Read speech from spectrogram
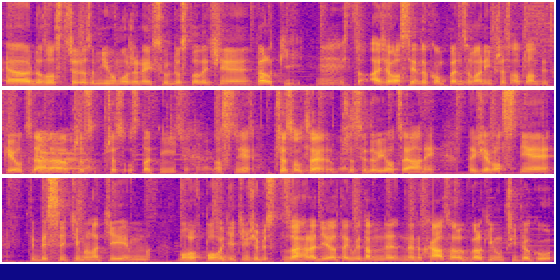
eh, do toho středozemního moře nejsou dostatečně velký, víš co, a že vlastně je to kompenzovaný přes Atlantický oceán a přes, přes ostatní, vlastně, přes, oce, přes světový oceány. Takže vlastně ty by si tímhle tím mohl v pohodě tím, že bys to zahradil, tak by tam ne, nedocházelo k velkému přítoku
